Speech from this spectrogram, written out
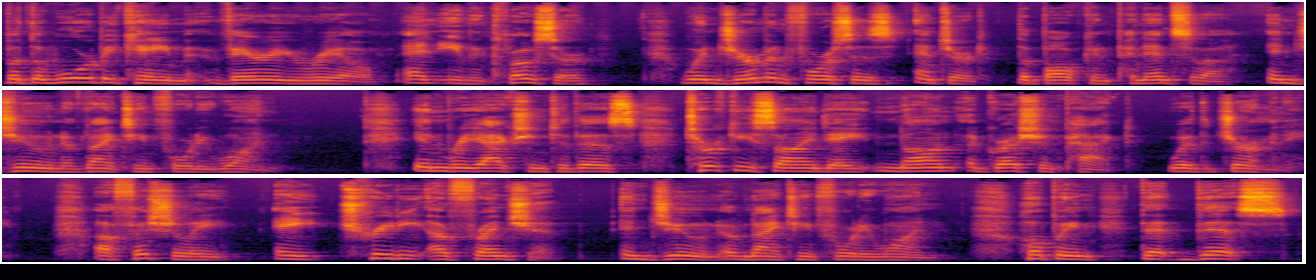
But the war became very real and even closer when German forces entered the Balkan Peninsula in June of 1941. In reaction to this, Turkey signed a non aggression pact with Germany, officially a treaty of friendship in June of 1941, hoping that this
